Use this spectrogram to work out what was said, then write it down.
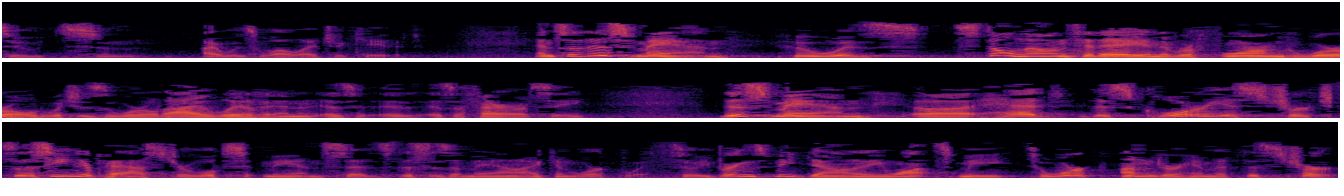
suits and I was well educated. And so this man, who was still known today in the Reformed world, which is the world I live in as, as, as a Pharisee, this man uh, had this glorious church. So the senior pastor looks at me and says, This is a man I can work with. So he brings me down and he wants me to work under him at this church.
